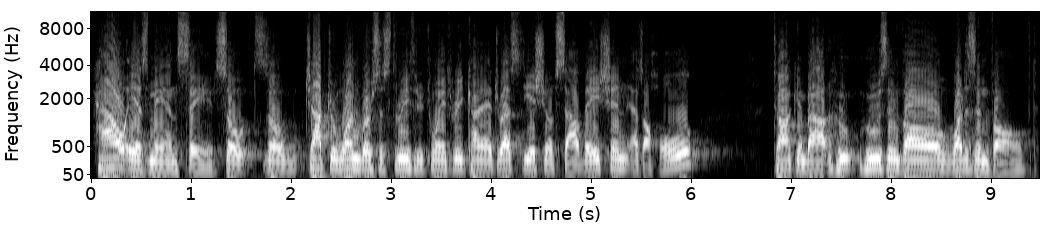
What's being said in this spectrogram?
How is man saved? So, so, chapter 1, verses 3 through 23 kind of address the issue of salvation as a whole, talking about who, who's involved, what is involved.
